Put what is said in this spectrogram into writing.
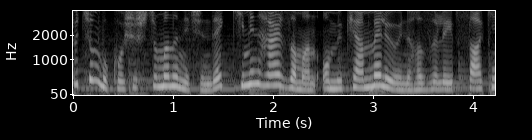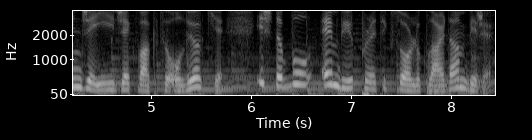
bütün bu koşuşturmanın içinde kimin her zaman o mükemmel öğünü hazırlayıp sakince yiyecek vakti oluyor ki? İşte bu en büyük pratik zorluklardan biri.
